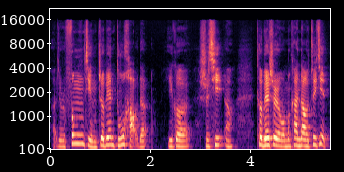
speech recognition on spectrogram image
呃，就是风景这边独好的一个时期啊。特别是我们看到最近。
